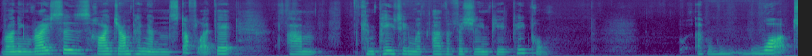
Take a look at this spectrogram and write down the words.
running races, high jumping, and stuff like that, um, competing with other visually impaired people. Uh, What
